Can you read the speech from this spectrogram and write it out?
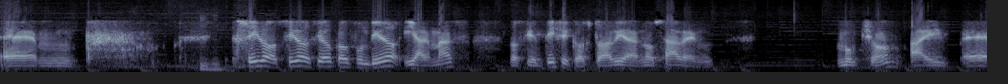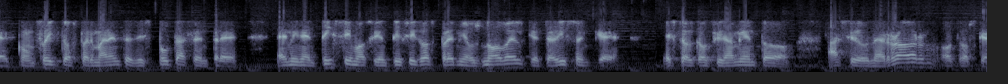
Em, sigo, sigo, sigo confundido y además los científicos todavía no saben mucho. Hay eh, conflictos permanentes, disputas entre eminentísimos científicos, premios Nobel, que te dicen que esto del confinamiento ha sido un error, otros que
